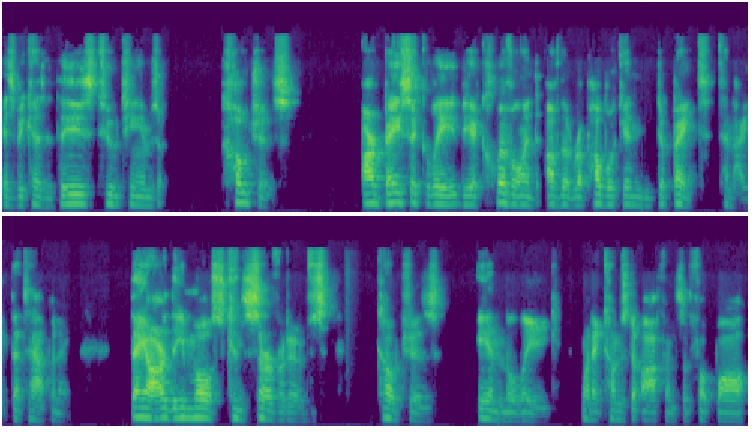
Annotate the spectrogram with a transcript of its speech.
is because these two teams coaches are basically the equivalent of the Republican debate tonight that's happening. They are the most conservatives coaches in the league when it comes to offensive football.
